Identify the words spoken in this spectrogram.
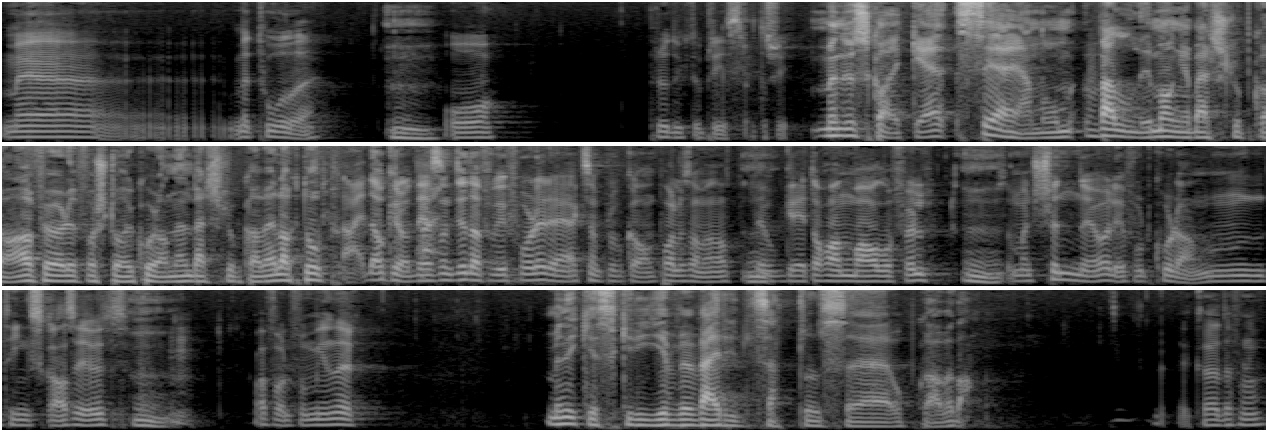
med metode Mm. og produkt- og prisstrategi. Men du skal ikke se gjennom veldig mange bacheloroppgaver før du forstår hvordan en bacheloroppgave er lagt opp. Nei, det er akkurat det. sant? Det er derfor vi får dere eksempeloppgavene på alle sammen. At det er jo greit å ha en mal å følge. Så man skjønner jo veldig fort hvordan ting skal se ut. I hvert fall for min del. Men ikke skriv verdsettelseoppgave, da. Hva er det for noe?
